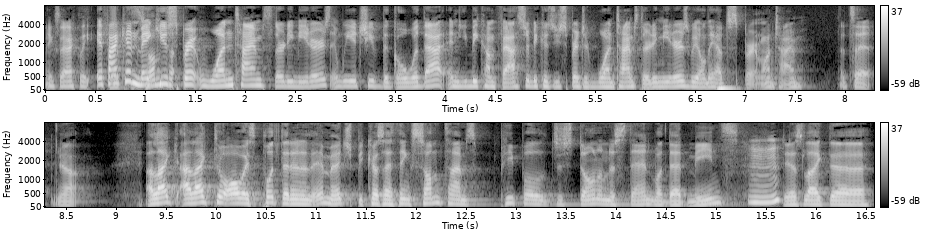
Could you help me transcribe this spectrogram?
Exactly. If I can make you sprint one times 30 meters and we achieve the goal with that and you become faster because you sprinted one times 30 meters, we only have to sprint one time. That's it. Yeah. I like I like to always put that in an image because I think sometimes people just don't understand what that means. Mm-hmm. There's like the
